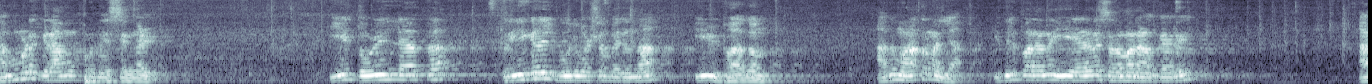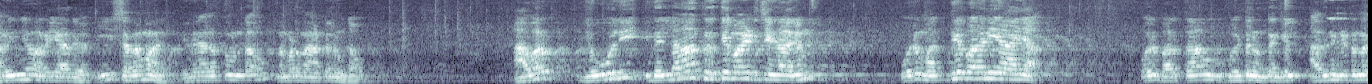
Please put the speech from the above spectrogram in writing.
നമ്മുടെ ഗ്രാമപ്രദേശങ്ങൾ ഈ തൊഴിലില്ലാത്ത സ്ത്രീകളിൽ ഭൂരിപക്ഷം വരുന്ന ഈ വിഭാഗം. അത് മാത്രമല്ല ഇതിൽ പറയുന്ന ഈ ഏഴര ശതമാനം ആൾക്കാർ അറിഞ്ഞോ അറിയാതെയോ ഈ ശതമാനം ഇതിനകത്തും ഉണ്ടാവും നമ്മുടെ നാട്ടിലും ഉണ്ടാവും. അവർ ജോലി ഇതെല്ലാം കൃത്യമായിട്ട് ചെയ്താലും ഒരു മദ്യപാനിയായ ഒരു ഭർത്താവ് വീട്ടിലുണ്ടെങ്കിൽ അതിന് കിട്ടുന്ന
